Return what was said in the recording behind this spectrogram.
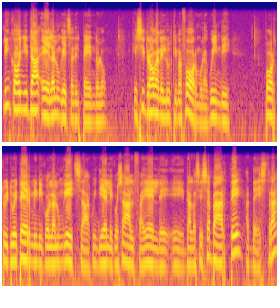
L'incognita è la lunghezza del pendolo, che si trova nell'ultima formula, quindi porto i due termini con la lunghezza, quindi L cos alfa e L eh, dalla stessa parte, a destra,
